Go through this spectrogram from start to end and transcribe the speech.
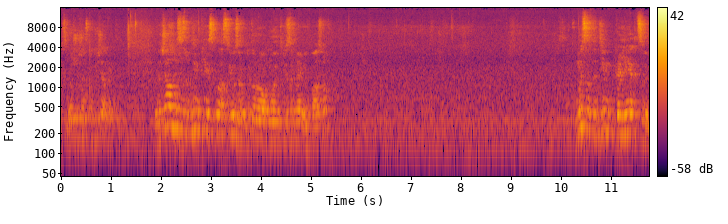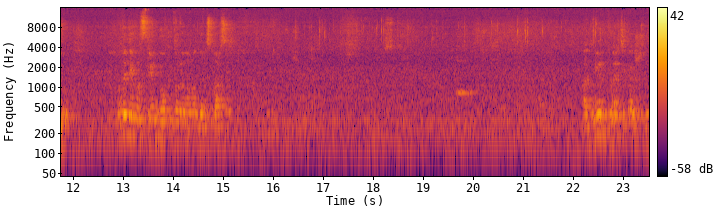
Если Леша сейчас напечатает. Для начала мы создадим кейс-класс юзера, у которого будет username и паспорт. Мы создадим коллекцию вот этих вот стрингов, которые нам надо распарсить. Админ, говорите, как же? ну,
